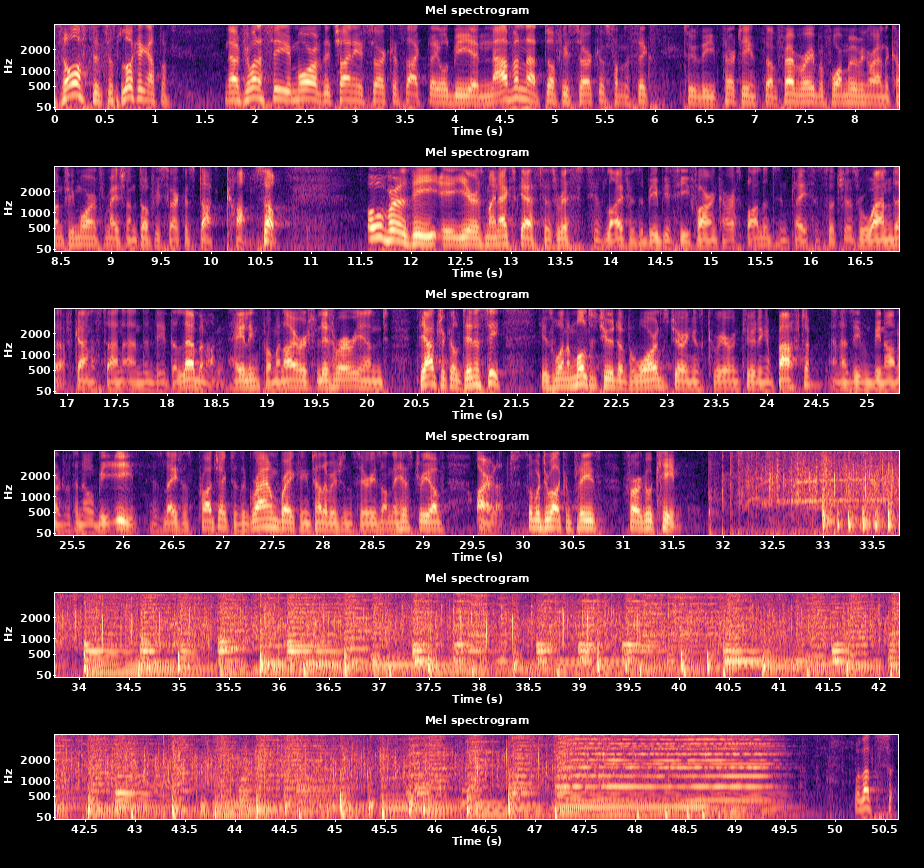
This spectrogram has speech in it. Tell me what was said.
Exhausted just looking at them. Now, if you want to see more of the Chinese Circus Act, they will be in Navan at Duffy Circus from the 6th to the 13th of February before moving around the country. More information on duffycircus.com. So, over the uh, years, my next guest has risked his life as a BBC foreign correspondent in places such as Rwanda, Afghanistan, and indeed the Lebanon. Hailing from an Irish literary and theatrical dynasty, he has won a multitude of awards during his career, including a BAFTA, and has even been honoured with an OBE. His latest project is a groundbreaking television series on the history of Ireland. So, would you welcome, please, Fergal Keane. That's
